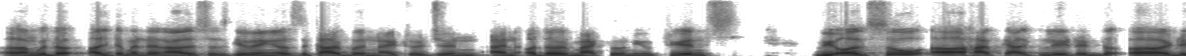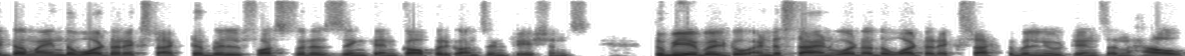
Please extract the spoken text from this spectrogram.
along with the ultimate analysis giving us the carbon, nitrogen, and other macronutrients. We also uh, have calculated, the, uh, determined the water extractable phosphorus, zinc, and copper concentrations to be able to understand what are the water extractable nutrients and how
